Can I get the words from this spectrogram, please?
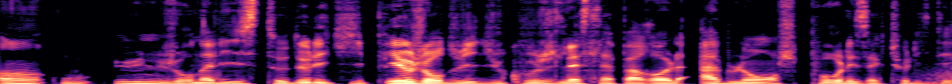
un ou une journaliste de l'équipe. Et aujourd'hui, du coup, je laisse la parole à Blanche pour les actualités.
